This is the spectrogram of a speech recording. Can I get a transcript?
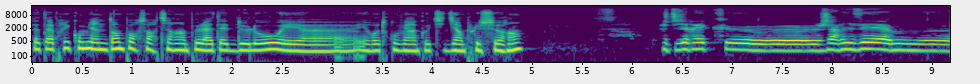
Ça t'a pris combien de temps pour sortir un peu la tête de l'eau et, et retrouver un quotidien plus serein? Je dirais que j'arrivais à me,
